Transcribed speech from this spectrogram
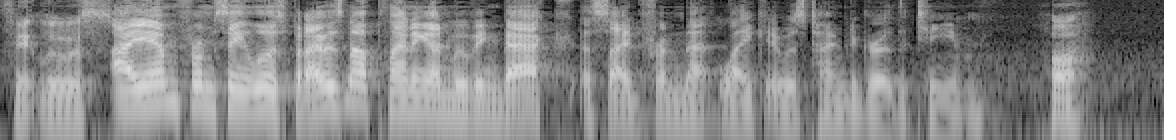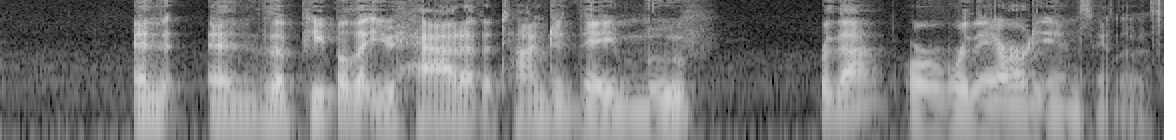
St. Louis? I am from St. Louis, but I was not planning on moving back. Aside from that, like it was time to grow the team. Huh. And and the people that you had at the time, did they move for that, or were they already in St. Louis?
